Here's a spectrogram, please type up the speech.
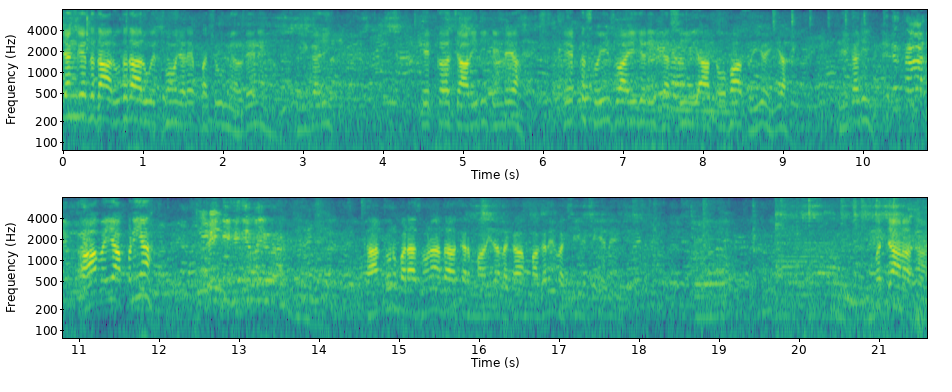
ਚੰਗੇ ਦਧਾਰੂ ਦਧਾਰੂ ਇੱਥੋਂ ਜਿਹੜੇ ਪਸ਼ੂ ਮਿਲਦੇ ਨੇ, ਠੀਕ ਆ ਜੀ। ਇੱਕ 40 ਦੀ ਕਹਿੰਦੇ ਆ, ਤੇ ਇੱਕ ਸੂਈ ਸਵਾਈ ਜਿਹੜੀ ਜੱਸੀ ਆ, ਤੋਹਫਾ ਸੂਈ ਹੋਈ ਆ, ਠੀਕ ਆ ਜੀ। ਆ ਬਈ ਆਪਣੀ ਆ ਖਾਂ ਤੁਹਾਨੂੰ ਬੜਾ ਸੋਹਣਾ ਦਾ ਕਰਮਾਲੀ ਦਾ ਲੱਗਾ, ਮਗਰ ਵੀ ਵੱਛੀ ਦਿੱਤੀ ਇਹਨੇ। ਤੇ ਮੱਝਾਂ ਵਾਲਾ ਥਾਂ ਆ।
